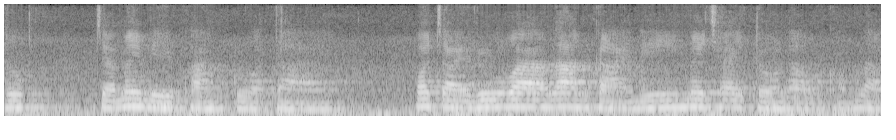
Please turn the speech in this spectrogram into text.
ทุกข์จะไม่มีความกลัวตาย เพราะใจรู้ว่าร่างกายนี้ไม่ใช่ตัวเราของเรา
